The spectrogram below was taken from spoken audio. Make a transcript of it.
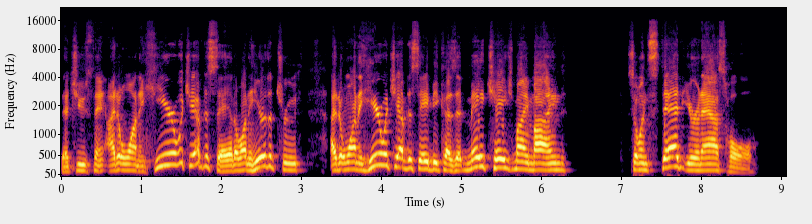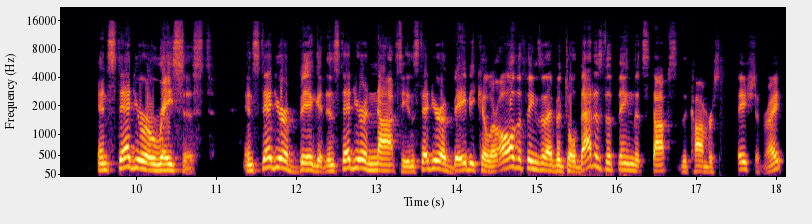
that you think, I don't want to hear what you have to say. I don't want to hear the truth. I don't want to hear what you have to say because it may change my mind. So instead, you're an asshole. Instead, you're a racist. Instead, you're a bigot. Instead, you're a Nazi. Instead, you're a baby killer. All the things that I've been told. That is the thing that stops the conversation, right?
